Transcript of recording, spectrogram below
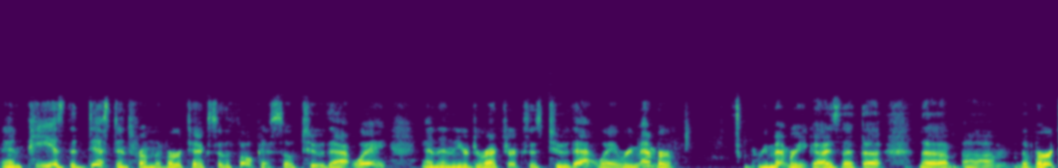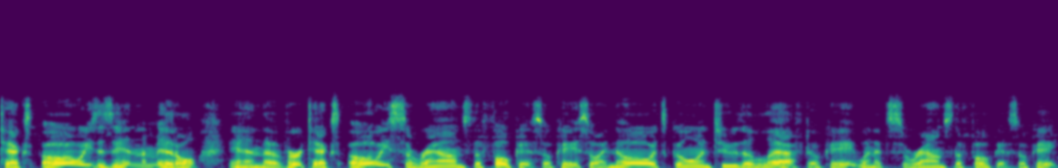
And p is the distance from the vertex to the focus. So 2 that way, and then your directrix is 2 that way. Remember, remember you guys that the the um, the vertex always is in the middle and the vertex always surrounds the focus okay? So I know it's going to the left okay when it surrounds the focus okay?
